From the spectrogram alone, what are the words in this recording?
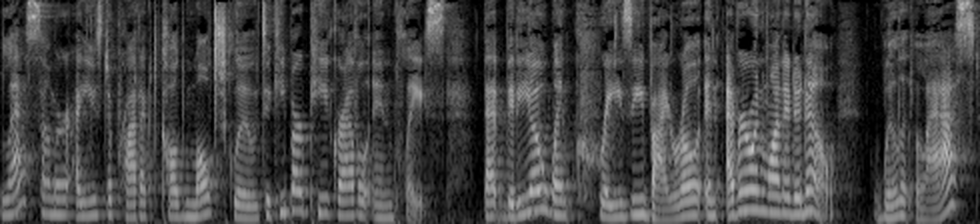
Last summer, I used a product called mulch glue to keep our pea gravel in place. That video went crazy viral, and everyone wanted to know will it last?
